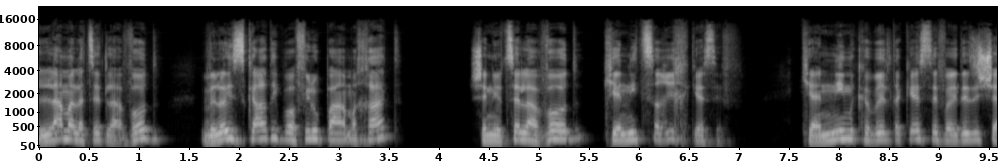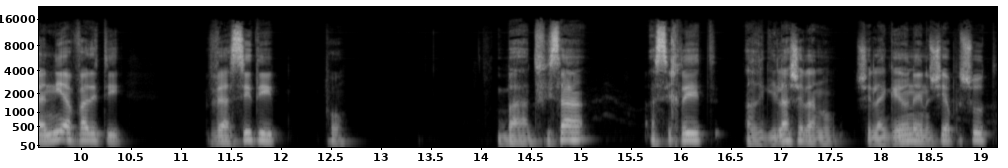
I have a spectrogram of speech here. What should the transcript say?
למה לצאת לעבוד, ולא הזכרתי פה אפילו פעם אחת שאני יוצא לעבוד כי אני צריך כסף. כי אני מקבל את הכסף על ידי זה שאני עבדתי ועשיתי פה. בתפיסה השכלית הרגילה שלנו, של ההיגיון האנושי הפשוט,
